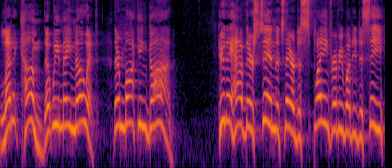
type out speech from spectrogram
Let it come that we may know it. They're mocking God. Here they have their sin that they are displaying for everybody to see,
